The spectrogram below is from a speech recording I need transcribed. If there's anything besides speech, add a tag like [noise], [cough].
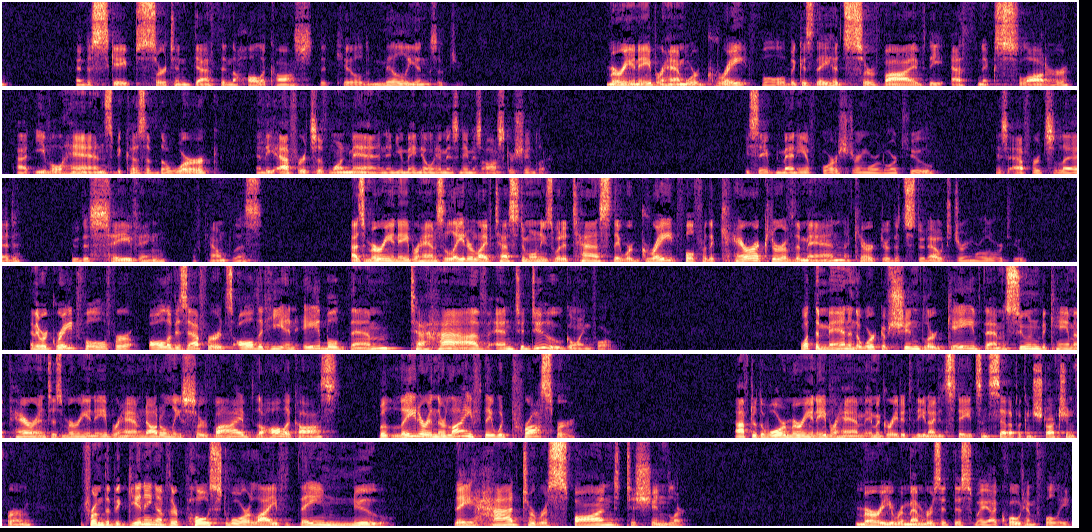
and escaped certain death in the Holocaust that killed millions of Jews. Murray and Abraham were grateful because they had survived the ethnic slaughter at evil hands because of the work and the efforts of one man, and you may know him. His name is Oskar Schindler. He saved many, of course, during World War II. His efforts led to the saving of countless. As Murray and Abraham's later life testimonies would attest, they were grateful for the character of the man, a character that stood out during World War II. And they were grateful for all of his efforts, all that he enabled them to have and to do going forward. What the man and the work of Schindler gave them soon became apparent as Murray and Abraham not only survived the Holocaust, but later in their life they would prosper. After the war, Murray and Abraham immigrated to the United States and set up a construction firm. From the beginning of their post war life, they knew they had to respond to Schindler. Murray remembers it this way. I quote him fully.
